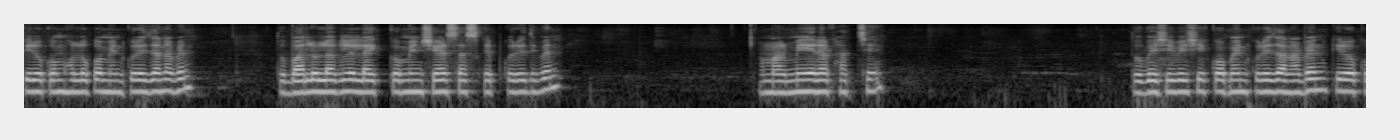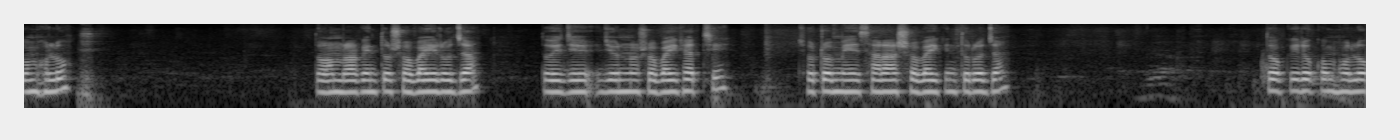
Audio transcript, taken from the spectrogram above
কীরকম হলো কমেন্ট করে জানাবেন। তো ভালো লাগলে লাইক কমেন্ট শেয়ার সাবস্ক্রাইব করে দিবেন। আমার মেয়েরা খাচ্ছে। তো বেশি বেশি কমেন্ট করে জানাবেন কীরকম হলো। তো আমরা কিন্তু সবাই রোজা। তো এই যে জন্য সবাই খাচ্ছি। ছোট মেয়ে ছাড়া সবাই কিন্তু রোজা। তো কীরকম হলো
